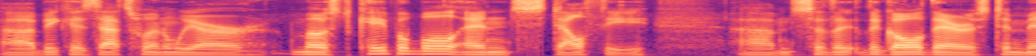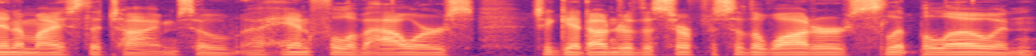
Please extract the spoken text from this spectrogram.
uh, because that's when we are most capable and stealthy. Um, so the, the goal there is to minimize the time. So a handful of hours to get under the surface of the water, slip below, and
